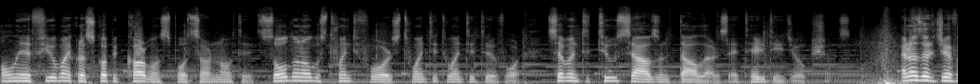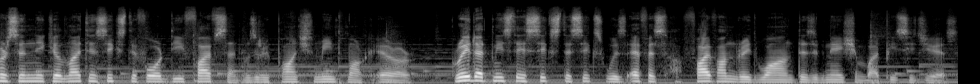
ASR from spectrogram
Only a few microscopic carbon spots are noted. Sold on August 24, 2022 for $72,000 at Heritage Auctions. Another Jefferson Nickel 1964 D5 cent was repunched mint mark error. Grade at mint state 66 with FS 501 designation by PCGS.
